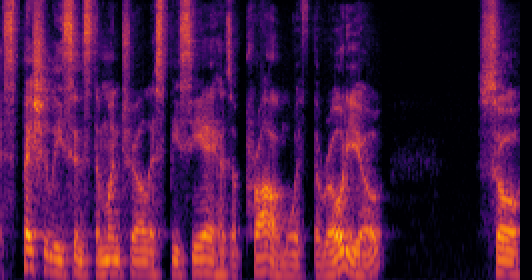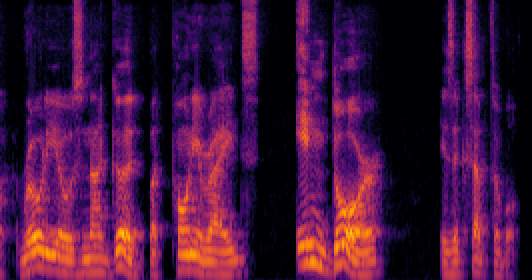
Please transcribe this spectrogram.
especially since the Montreal SPCA has a problem with the rodeo. So rodeo is not good, but pony rides indoor is acceptable.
